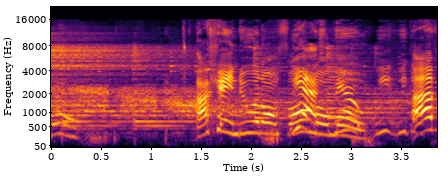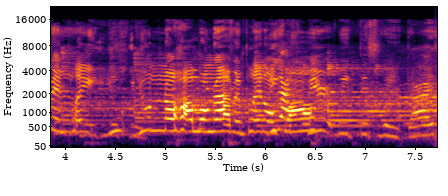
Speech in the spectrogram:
bro. I can't do it on phone We no more. We, we I haven't played. You you know how long I haven't played on phone. We got spirit week this week, guys.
